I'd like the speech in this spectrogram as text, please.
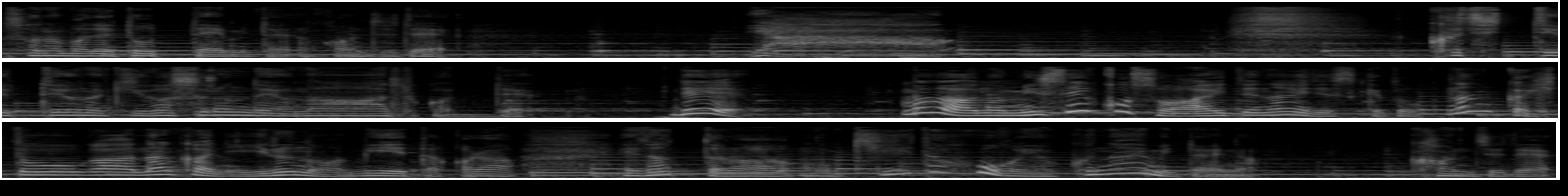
その場で取って」みたいな感じでいや9時って言ったような気がするんだよなとかって。でまだあの店こそ開いてないですけどなんか人が中にいるのは見えたからえだったらもう聞いた方がよくない？みたいな感じで。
